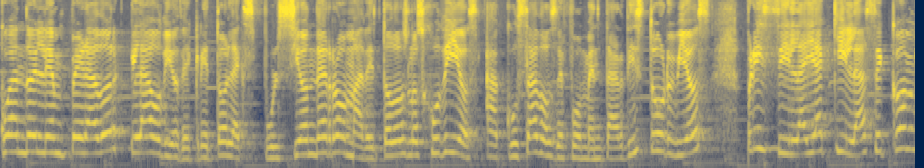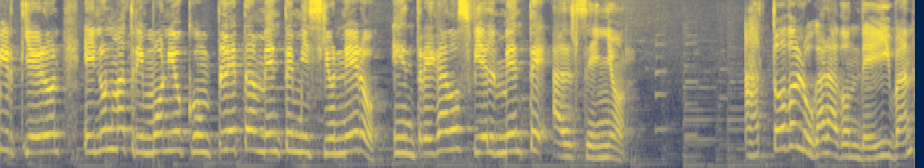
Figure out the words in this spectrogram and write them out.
Cuando el emperador Claudio decretó la expulsión de Roma de todos los judíos acusados de fomentar disturbios, Priscila y Aquila se convirtieron en un matrimonio completamente misionero, entregados fielmente al Señor. A todo lugar a donde iban,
